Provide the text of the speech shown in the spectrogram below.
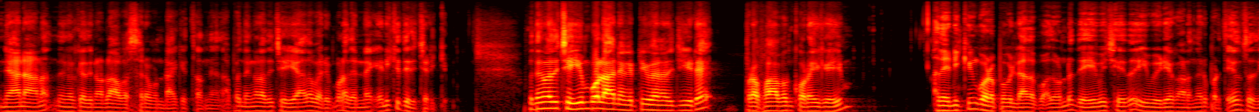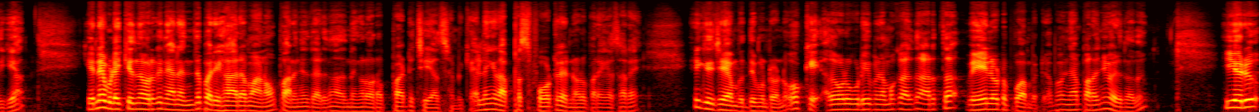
ഞാനാണ് നിങ്ങൾക്ക് ഇതിനുള്ള അവസരം ഉണ്ടാക്കി തന്നത് അപ്പോൾ നിങ്ങളത് ചെയ്യാതെ വരുമ്പോൾ അതെന്നെ എനിക്ക് തിരിച്ചടിക്കും. അപ്പോൾ നിങ്ങളത് ചെയ്യുമ്പോൾ ആ നെഗറ്റീവ് എനർജിയുടെ പ്രഭാവം കുറയുകയും അതെനിക്കും കുഴപ്പമില്ലാതെ പോകും. അതുകൊണ്ട് ദയവ് ചെയ്ത് ഈ വീഡിയോ കാണുന്നവർ പ്രത്യേകം ശ്രദ്ധിക്കുക. എന്നെ വിളിക്കുന്നവർക്ക് ഞാൻ എന്ത് പരിഹാരമാണോ പറഞ്ഞു തരുന്നത് അത് നിങ്ങൾ ഉറപ്പായിട്ട് ചെയ്യാൻ ശ്രമിക്കുക. അല്ലെങ്കിൽ അപ്പം സ്പോട്ടിൽ എന്നോട് പറയുക സാറേ എനിക്കിത് ചെയ്യാൻ ബുദ്ധിമുട്ടുണ്ട്. ഓക്കെ അതോടുകൂടി നമുക്ക് അടുത്ത അടുത്ത വേയിലോട്ട് പോകാൻ പറ്റും. അപ്പോൾ ഞാൻ പറഞ്ഞു വരുന്നത് ഈ ഒരു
